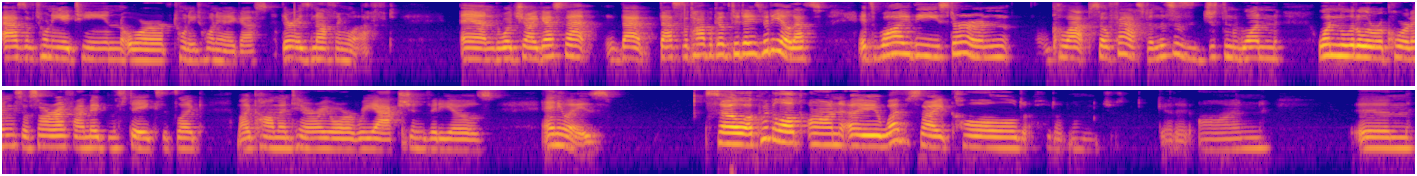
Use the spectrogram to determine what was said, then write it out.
as of 2018 or 2020 i guess there is nothing left and which i guess that that that's the topic of today's video that's it's why the stern collapsed so fast and this is just in one one little recording so sorry if i make mistakes. It's like my commentary or reaction videos. Anyways so a quick look on a website called hold on let me just get it on. Um,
